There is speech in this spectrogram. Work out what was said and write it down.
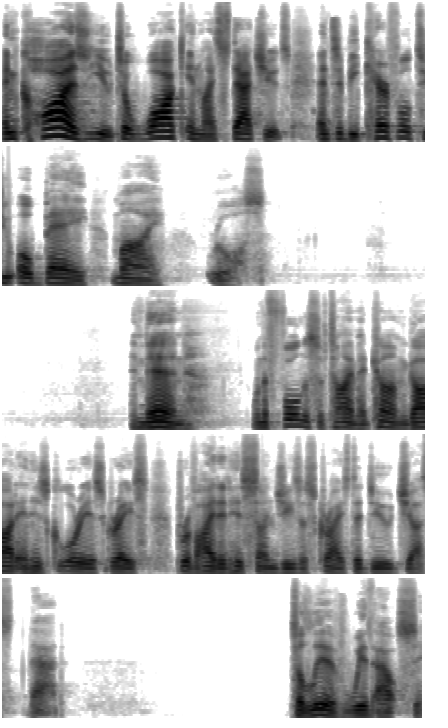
and cause you to walk in my statutes and to be careful to obey my rules. And then when the fullness of time had come, God, in His glorious grace, provided His Son Jesus Christ to do just that to live without sin,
